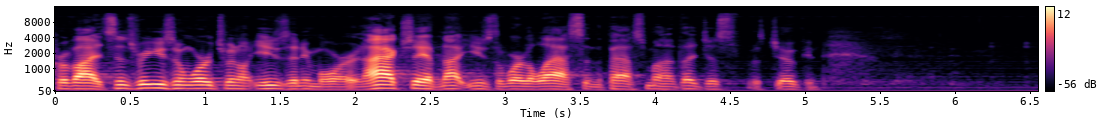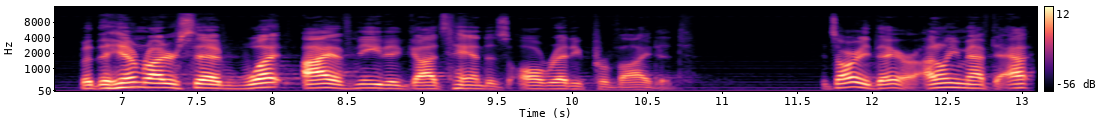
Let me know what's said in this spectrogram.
provided. Since we're using words we don't use anymore, and I actually have not used the word alas in the past month, I just was joking. But the hymn writer said, What I have needed, God's hand has already provided. It's already there. I don't even have to ask,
